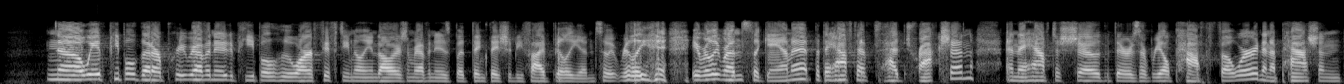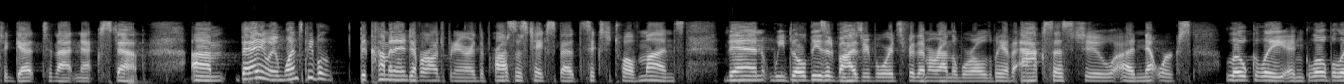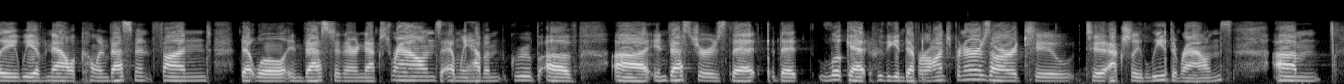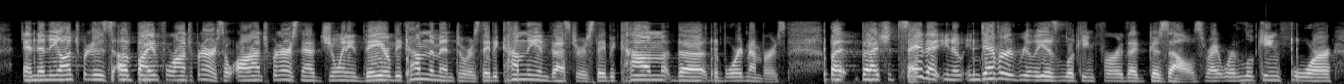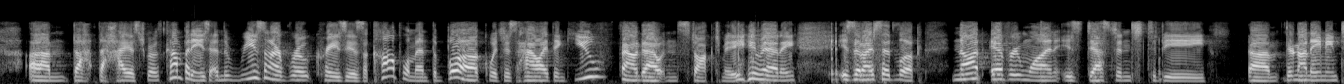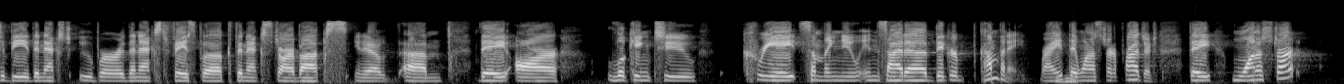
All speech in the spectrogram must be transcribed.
No, we have people that are pre-revenue to people who are fifty million dollars in revenues, but think they should be five billion. So it really, it really runs the gamut. But they have to have had traction, and they have to show that there is a real path forward and a passion to get to that next step. Um, but anyway, once people become an endeavor entrepreneur the process takes about six to 12 months then we build these advisory boards for them around the world we have access to uh, networks locally and globally we have now a co-investment fund that will invest in their next rounds and we have a group of uh, investors that that look at who the endeavor entrepreneurs are to to actually lead the rounds um, and then the entrepreneurs of by and for entrepreneurs. So our entrepreneurs now joining, they are become the mentors, they become the investors, they become the the board members. But but I should say that you know Endeavor really is looking for the gazelles, right? We're looking for um, the the highest growth companies. And the reason I wrote Crazy is a Compliment, the book, which is how I think you found out and stalked me, Manny, is that I said, look, not everyone is destined to be um, they're not aiming to be the next Uber, the next Facebook, the next Starbucks. You know, um, they are looking to create something new inside a bigger company, right? They want to start a project. They want to start.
